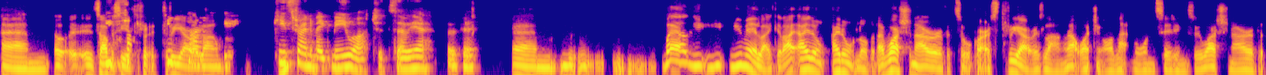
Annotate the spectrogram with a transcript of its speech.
Um, oh, it's obviously a th- three hour long. Keith's trying to make me watch it. So yeah, okay. Um, well, you, you- may like it. I, I don't. I don't love it. I've watched an hour of it so far. It's three hours long. I'm not watching all that in one sitting. So we watched an hour of it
